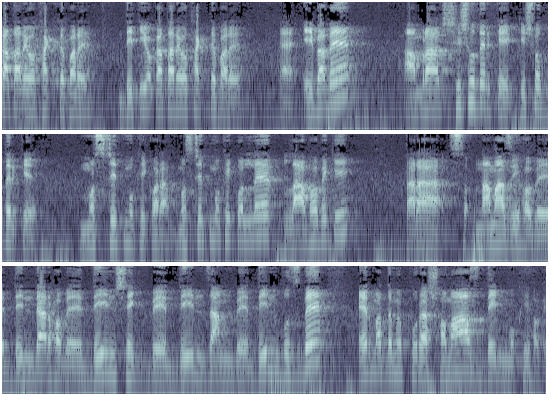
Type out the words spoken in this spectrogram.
কাতারেও থাকতে পারে। দ্বিতীয় কাতারেও থাকতে পারে। এইভাবে আমরা শিশুদেরকে, কিশোরদেরকে মসজিদমুখী করার মসজিদমুখী করলে লাভ হবে কি? তারা নামাজি হবে, দিনদার হবে, দিন শিখবে, দিন জানবে, দিন বুঝবে, এর মাধ্যমে পুরা সমাজ দিনমুখী হবে।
